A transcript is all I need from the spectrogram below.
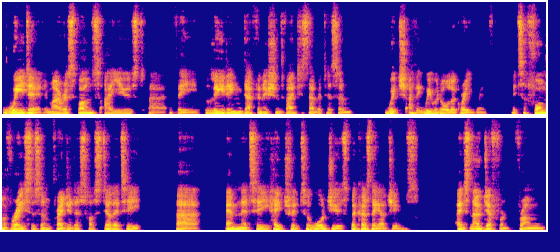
We did. In my response, I used uh, the leading definitions of anti Semitism, which I think we would all agree with. It's a form of racism, prejudice, hostility, uh, enmity, hatred toward Jews because they are Jews. It's no different from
